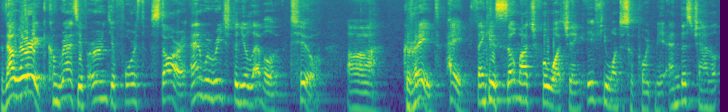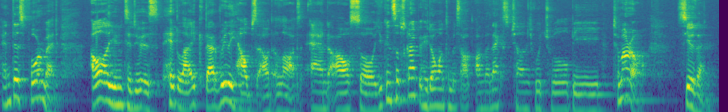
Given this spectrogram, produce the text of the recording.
That worked! Congrats, you've earned your fourth star and we reached the new level too. Uh, Great! Hey, thank you so much for watching. If you want to support me and this channel and this format, all you need to do is hit like, that really helps out a lot. And also, you can subscribe if you don't want to miss out on the next challenge, which will be tomorrow. See you then.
